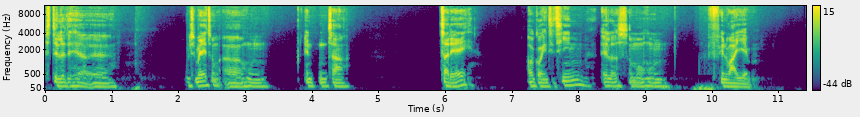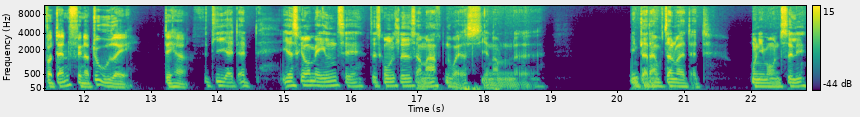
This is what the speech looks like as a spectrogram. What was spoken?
stillet det her øh, ultimatum, og hun enten tager, tager det af og går ind til timen, eller så må hun finde vej hjem. Hvordan finder du ud af det her? Fordi at, at jeg skriver mailen til, til skolens ledelse om aftenen, hvor jeg siger, at øh, min datter har fortalt mig, at, at hun i morgen tidlig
